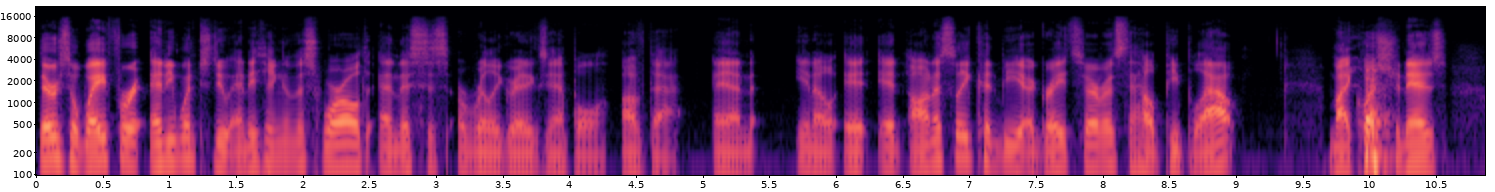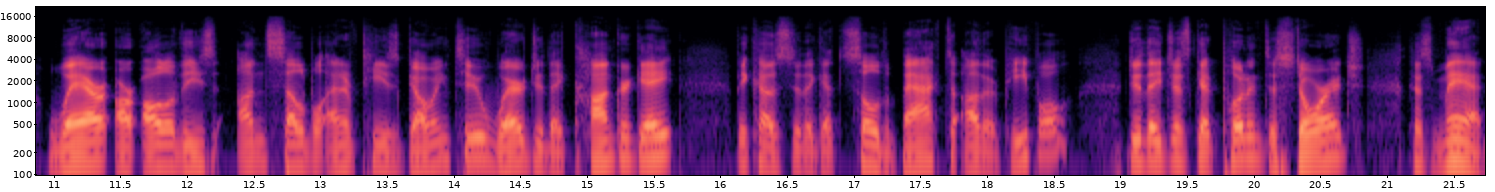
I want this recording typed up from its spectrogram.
there's a way for anyone to do anything in this world and this is a really great example of that. And you know, it it honestly could be a great service to help people out. My question is, where are all of these unsellable NFTs going to? Where do they congregate? Because do they get sold back to other people? Do they just get put into storage? Because man,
